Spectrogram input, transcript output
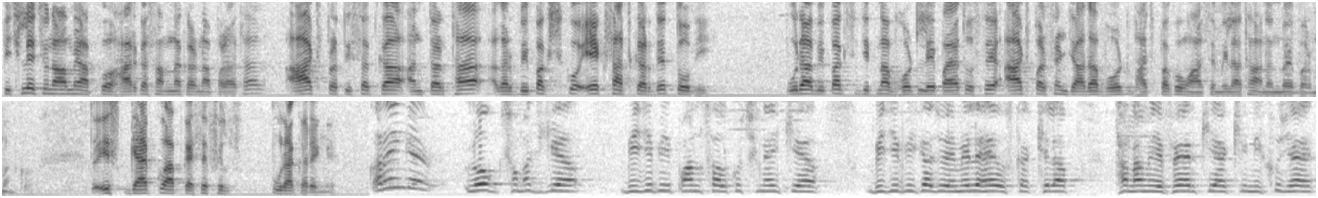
पिछले चुनाव में आपको हार का सामना करना पड़ा था। आठ प्रतिशत का अंतर था। अगर विपक्ष को एक साथ कर दे तो भी। पूरा विपक्ष जितना वोट ले पाया तो उससे आठ परसेंट ज़्यादा वोट भाजपा को वहाँ से मिला था, आनंदमय बर्मन को। तो इस गैप को आप कैसे फिल पूरा करेंगे करेंगे? लोग समझ गया, बीजेपी पाँच साल कुछ नहीं किया। बीजेपी का जो एमएलए है, उसका खिलाफ थाना में एफआईआर किया कि निखुज है।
